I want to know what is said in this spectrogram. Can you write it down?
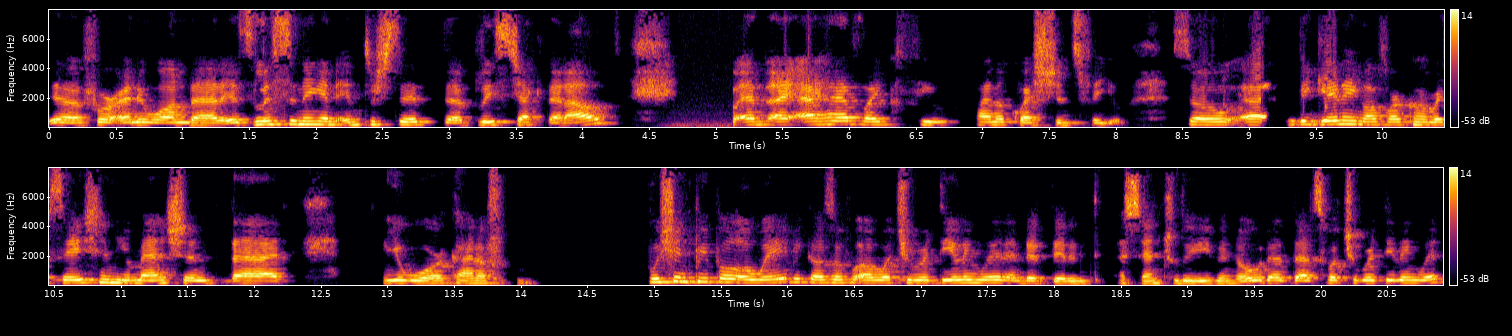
Uh, for anyone that is listening and interested, uh, please check that out. And I, I, have like a few final questions for you. So at the beginning of our conversation, you mentioned that you were kind of pushing people away because of uh, what you were dealing with and they didn't essentially even know that that's what you were dealing with.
